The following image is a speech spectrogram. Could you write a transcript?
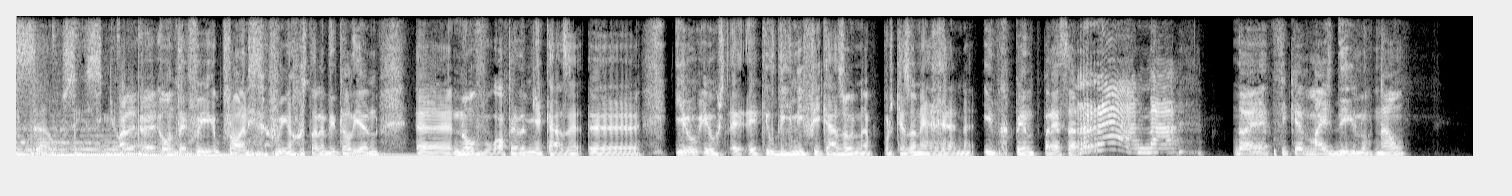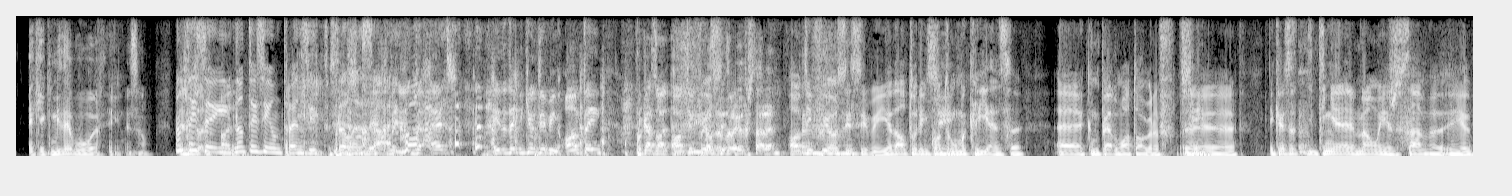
São, sim, senhor. Olha, eh, ontem fui, por falar nisso, fui a um restaurante italiano eh, novo ao pé da minha casa eh, e eu, eu, gost- eh, aquilo dignifica a zona, porque a zona é rana e de repente parece a rana. Não é? Fica mais digno, não? É que a comida é boa. Atenção. Não Mas, tens, aí, olha- não tens aí um trânsito para lançar? Antes, ainda tenho aqui um tipinho. Ontem, por acaso, olha, ontem fui ao, restaurante. ontem fui ao CCB e a da altura encontro Sim. uma criança ah, que me pede um autógrafo. Sim. Ah, a criança tinha a mão engessada e eu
